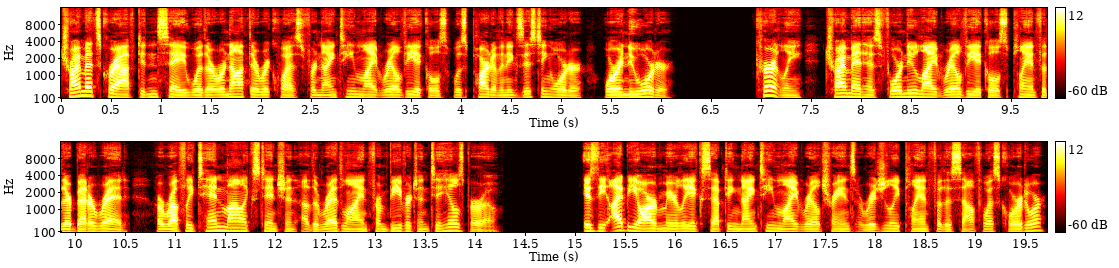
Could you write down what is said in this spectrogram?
TriMet's Graff didn't say whether or not their request for 19 light rail vehicles was part of an existing order or a new order. Currently, TriMet has four new light rail vehicles planned for their Better Red, a roughly 10 mile extension of the Red Line from Beaverton to Hillsboro. Is the IBR merely accepting 19 light rail trains originally planned for the Southwest Corridor?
